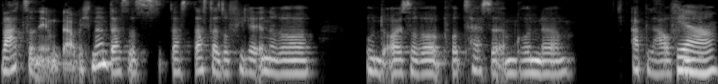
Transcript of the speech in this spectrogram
wahrzunehmen, glaube ich, ne? Dass es, dass, dass da so viele innere und äußere Prozesse im Grunde ablaufen. Ja.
